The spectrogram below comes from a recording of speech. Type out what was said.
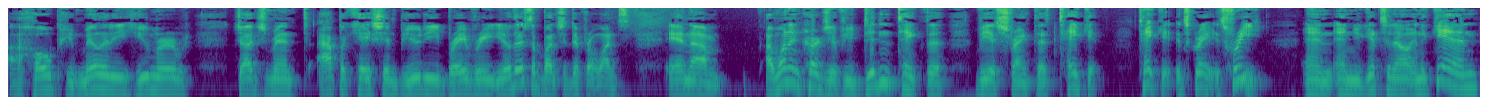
uh, hope, humility, humor, judgment, application, beauty, bravery. You know, there's a bunch of different ones. And um, I want to encourage you, if you didn't take the VIA Strength, to take it. Take it. It's great. It's free. And, and you get to know, and again,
